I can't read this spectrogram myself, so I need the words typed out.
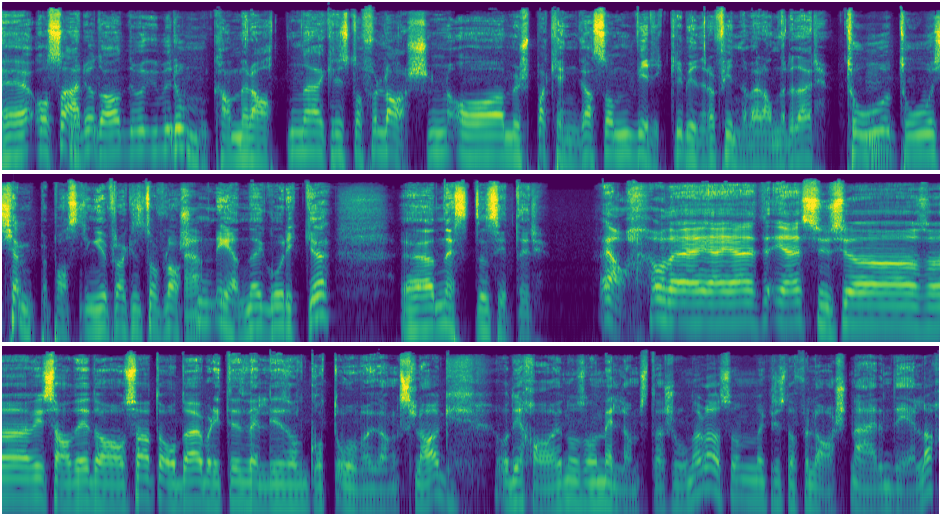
Eh, og så er det jo da romkameratene Kristoffer Larsen og Mush Bakenga som virkelig begynner å finne hverandre der. To, mm. to kjempepasninger fra Kristoffer Larsen. Ja. ene går ikke, eh, neste sitter. Ja, og det, jeg, jeg, jeg syns jo altså, Vi sa det i dag også, at Odd er blitt et veldig sånn, godt overgangslag. Og de har jo noen sånne mellomstasjoner da, som Kristoffer Larsen er en del av.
